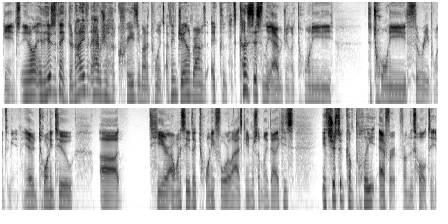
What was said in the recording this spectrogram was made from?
games. You know, and here's the thing: they're not even averaging a crazy amount of points. I think Jaylen Brown is consistently averaging like twenty to twenty three points a game. He had twenty two uh, here. I want to say like twenty four last game or something like that. Like he's. It's just a complete effort from this whole team.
